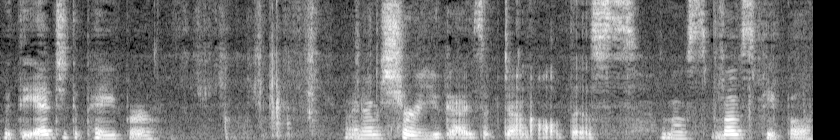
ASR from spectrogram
with the edge of the paper and I'm sure you guys have done all this. Most most people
